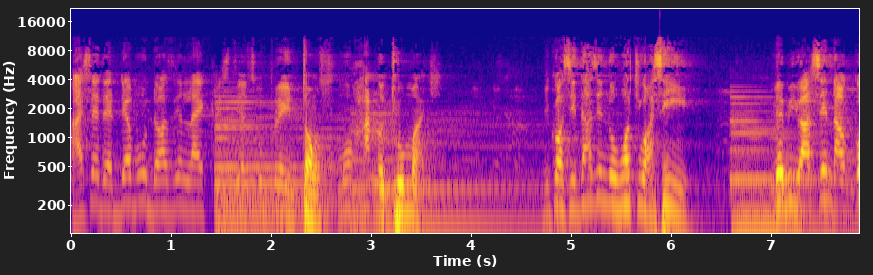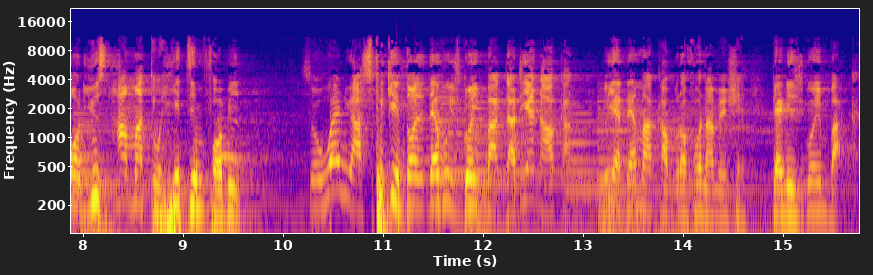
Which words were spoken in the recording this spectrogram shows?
I said the devil doesn't like Christians who pray in tongues. More too much. Because he doesn't know what you are saying. Maybe you are saying that God used hammer to hit him for me. So when you are speaking, the devil is going back. That yeah now can. Oh, then he's going back.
